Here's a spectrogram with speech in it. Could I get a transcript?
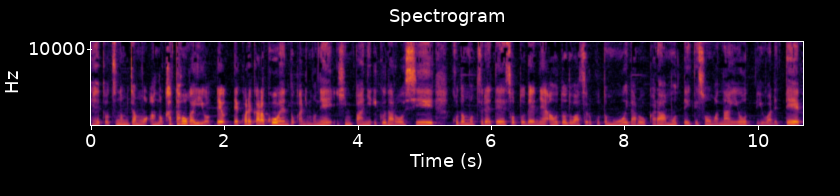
えーと、つのみちゃんもあの買った方がいいよって言ってこれから公園とかにもね頻繁に行くだろうし子供連れて外でねアウトドアすることも多いだろうから持っていて損はないよって言われて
